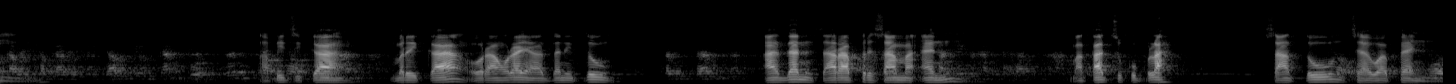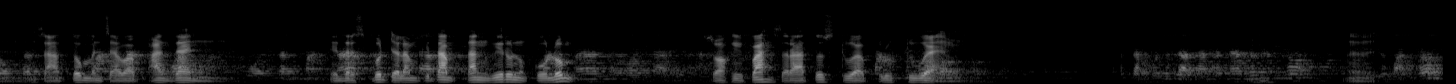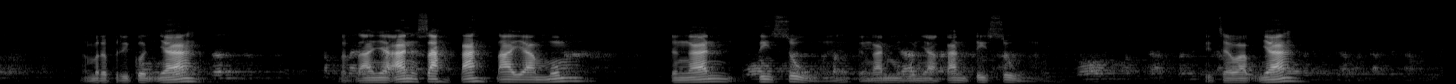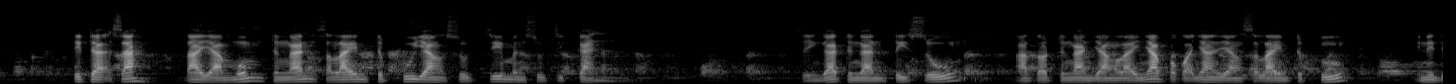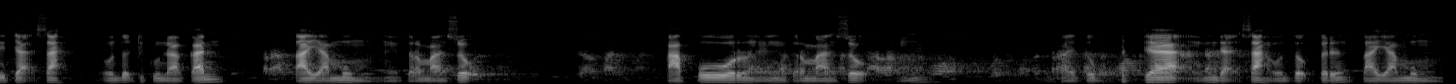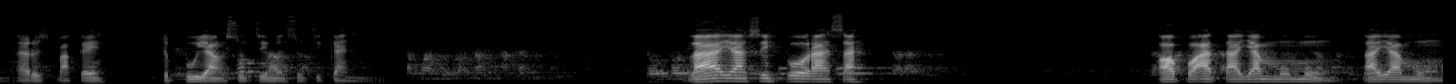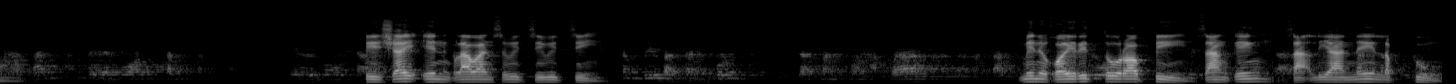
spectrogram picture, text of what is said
Tapi jika mereka orang-orang yang adzan itu adzan secara bersamaan maka cukuplah satu jawaban, satu menjawab adzan. Ini tersebut dalam kitab Tanwirul Qulub Sohifah 122. Nomor berikutnya Pertanyaan sahkah tayamum dengan tisu dengan menggunakan tisu Dijawabnya tidak sah tayamum dengan selain debu yang suci mensucikan. Sehingga dengan tisu atau dengan yang lainnya pokoknya yang selain debu ini tidak sah untuk digunakan tayamum ini termasuk kapur ini termasuk ini, apa itu bedak ini tidak sah untuk bertayamum harus pakai debu yang suci mensucikan. La yasihku rasah. Apa atayammumu? Tayamum bisyai'in kelawan suwiji-wiji. Min khairit turabi saking sakliyane lebu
